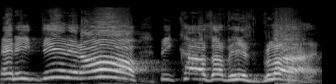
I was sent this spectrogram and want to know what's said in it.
and he did it all because of his blood.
